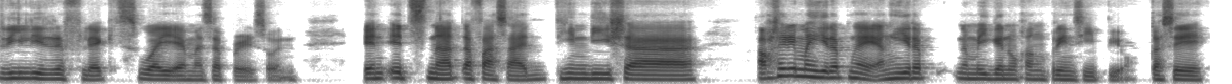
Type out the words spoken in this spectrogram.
really reflects who I am as a person. And it's not a facade. Hindi siya actually mahirap nga, eh. Ang hirap na may gano'n kang prinsipyo. Kasi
